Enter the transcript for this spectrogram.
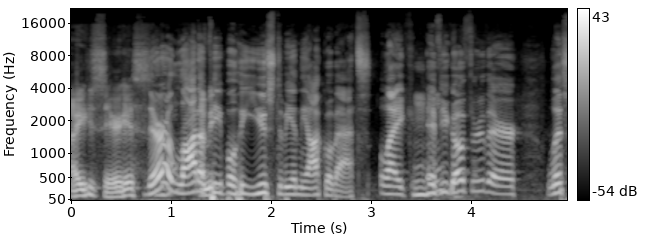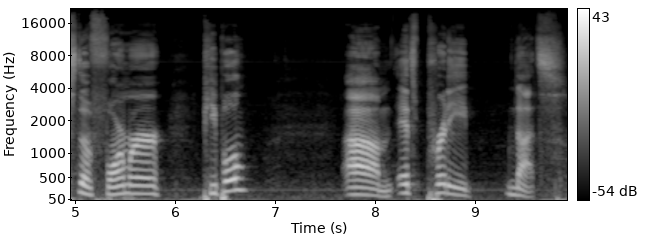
Are you serious? There are a lot of I mean- people who used to be in the Aquabats. Like if you go through their list of former people, um, it's pretty nuts.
